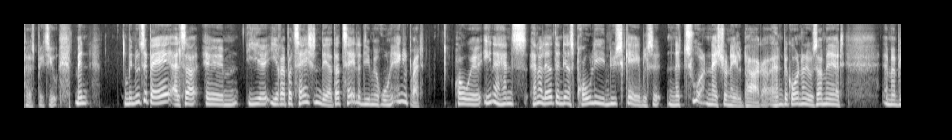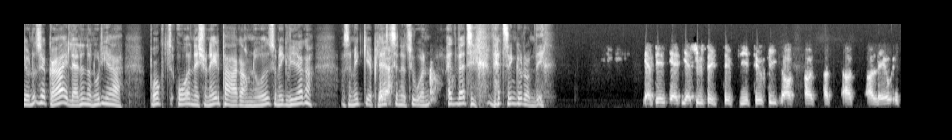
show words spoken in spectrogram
perspektiv. Men, men nu tilbage, altså øh, i, i reportagen der, der taler de med Rune Engelbrecht, og øh, en af hans, han har lavet den der sproglige nyskabelse, naturnationalparker, og han begrunder det jo så med, at, at man bliver nødt til at gøre et eller andet, når nu de har brugt ordet nationalparker om noget, som ikke virker, og som ikke giver plads ja. Til naturen. Hvad, hvad, hvad tænker du om det? Ja, det, jeg, jeg synes, det, det, det er jo fint nok at, at, at, at lave et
